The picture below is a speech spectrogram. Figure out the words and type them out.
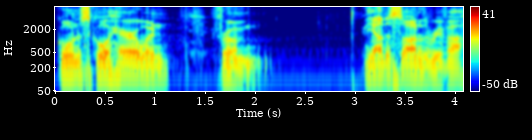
going to score heroin from the other side of the river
